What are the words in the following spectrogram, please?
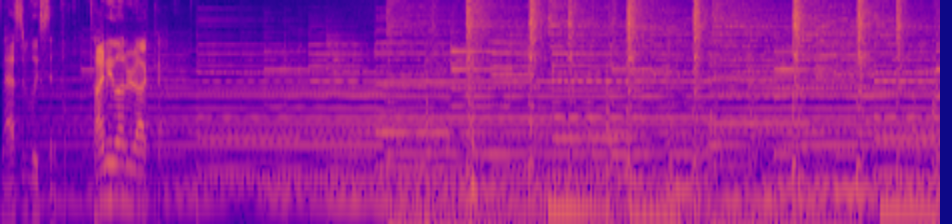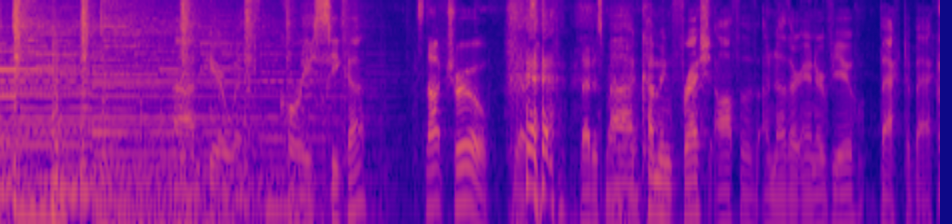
Massively simple. Tinyletter.com. I'm here with Choire Sicha. It's not true. Yes, that is my Uh, name. coming fresh off of another interview, back to back,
